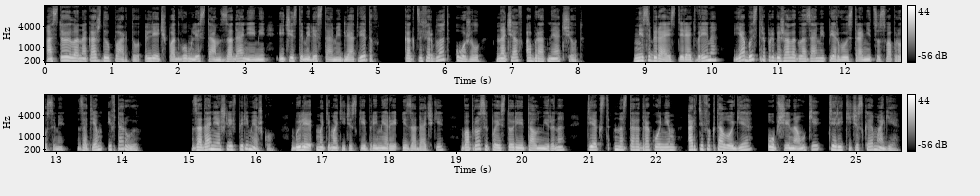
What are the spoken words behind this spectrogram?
А стоило на каждую парту лечь по двум листам с заданиями и чистыми листами для ответов, как циферблат ожил, начав обратный отсчет. Не собираясь терять время, я быстро пробежала глазами первую страницу с вопросами, затем и вторую. Задания шли вперемешку. Были математические примеры и задачки, вопросы по истории Талмирена текст на стародраконьем, артефактология, общие науки, теоретическая магия.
